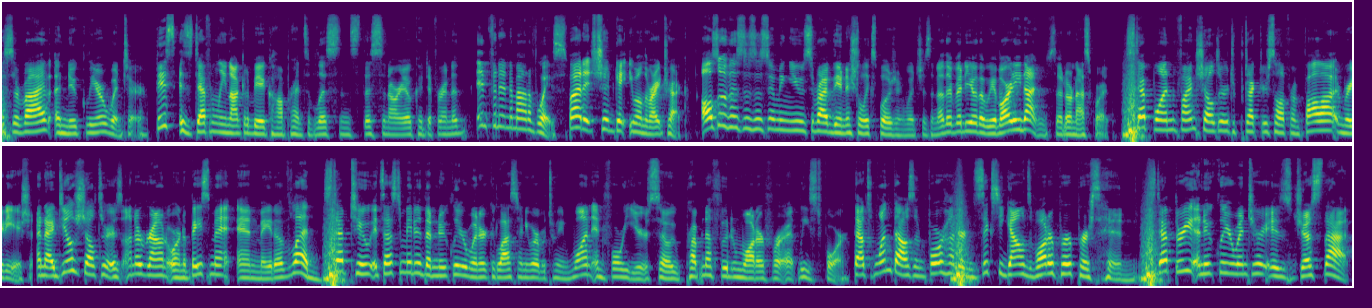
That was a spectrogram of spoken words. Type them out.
to survive a nuclear winter. This is definitely not going to be a comprehensive list since this scenario could differ in an infinite amount of ways, but it should get you on the right track. Also, this is assuming you survive the initial explosion, which is another video that we have already done, so don't ask for it. Step one, find shelter to protect yourself from fallout and radiation. An ideal shelter is underground or in a basement and made of lead. Step two, it's estimated that a nuclear winter could last anywhere between one and four years, so prep enough food and water for at least four. That's 1,460 gallons of water per person. Step three, a nuclear winter is just that,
